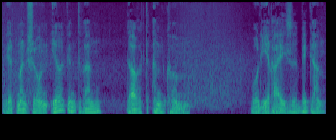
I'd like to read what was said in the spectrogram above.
wird man schon irgendwann dort ankommen, wo die Reise begann.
